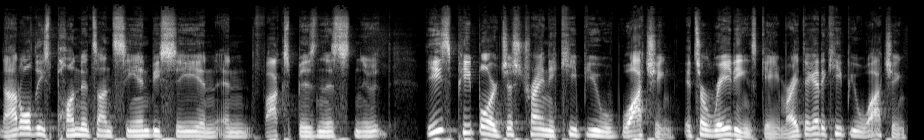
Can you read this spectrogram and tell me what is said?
not all these pundits on CNBC and, and Fox Business News. These people are just trying to keep you watching. It's a ratings game, right? They got to keep you watching.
